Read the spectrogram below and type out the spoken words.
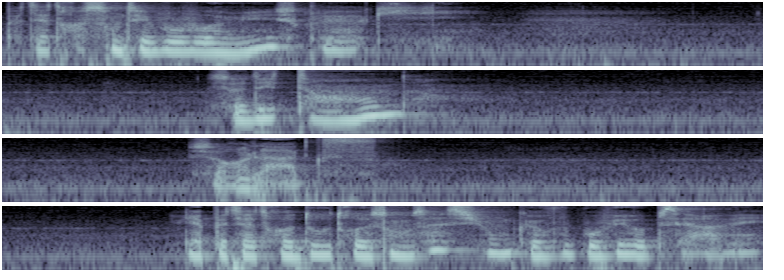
Peut-être sentez-vous vos muscles qui se détendent, se relaxent. Il y a peut-être d'autres sensations que vous pouvez observer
